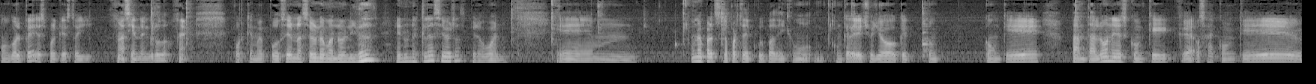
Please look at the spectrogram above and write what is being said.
un golpe es porque estoy haciendo engrudo. porque me pusieron a hacer una manualidad en una clase, ¿verdad? Pero bueno. Eh, una parte es la parte de culpa de como, con qué derecho yo, que, con, con qué pantalones, con qué, o sea, con qué,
